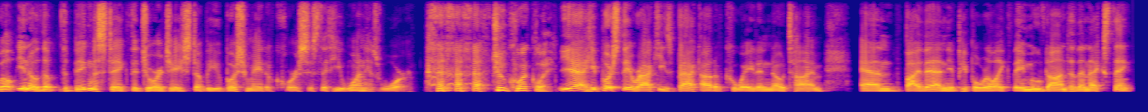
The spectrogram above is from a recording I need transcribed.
Well, you know, the, the big mistake that George H.W. Bush made, of course, is that he won his war. Too quickly. Yeah, he pushed the Iraqis back out of Kuwait in no time. And by then, you know, people were like, they moved on to the next thing.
